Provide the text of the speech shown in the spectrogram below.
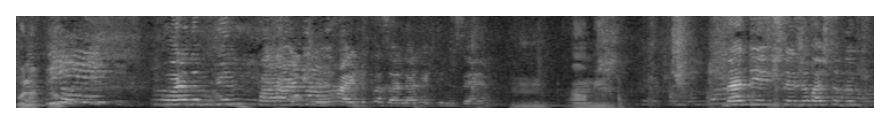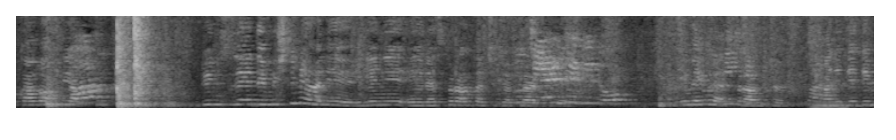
Bu arada bugün pazar günü. Hayırlı pazarlar hepinize. Hmm, amin. Ben de işlerine başladım. Kahvaltı yaptık. Dün size demiştim ya hani yeni e, restoran açacaklar diye. Yemek restoranı. Hani dedim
